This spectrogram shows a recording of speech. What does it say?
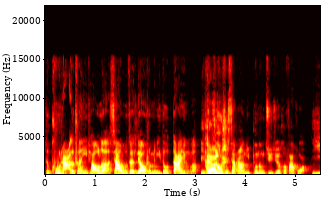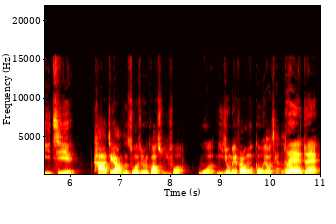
这裤衩子穿一条了，下午再聊什么你都答应了，他就是想让你不能拒绝和发火。以及他这样子做，就是告诉你说，我你就没法问我跟我要钱了。对对，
